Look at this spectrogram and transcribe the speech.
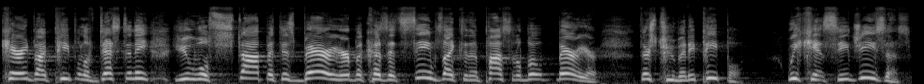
carried by people of destiny, you will stop at this barrier because it seems like an impossible barrier. There's too many people. We can't see Jesus.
